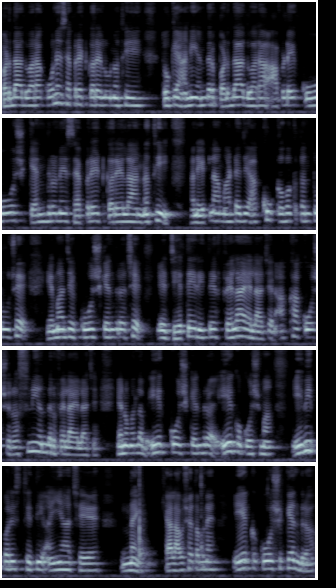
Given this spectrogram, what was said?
પડદા દ્વારા કોને સેપરેટ કરેલું નથી? તો કે આની અંદર પડદા દ્વારા આપણે કોષ કેન્દ્રને સેપરેટ કરેલા નથી. અને એટલા માટે જે આખું કવક તંતુ છે, એમાં જે કોષ કેન્દ્ર છે, એ જે તે રીતે ફેલાયેલા છે અને આખા કોષ રસની અંદર ફેલાયેલા છે. એનો મતલબ એક કોષ કેન્દ્ર એક કોષમાં એવી પરિસ્થિતિ અહીંયા છે નહીં. ખ્યાલ આવશે તમને? એક કોષ કેન્દ્ર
